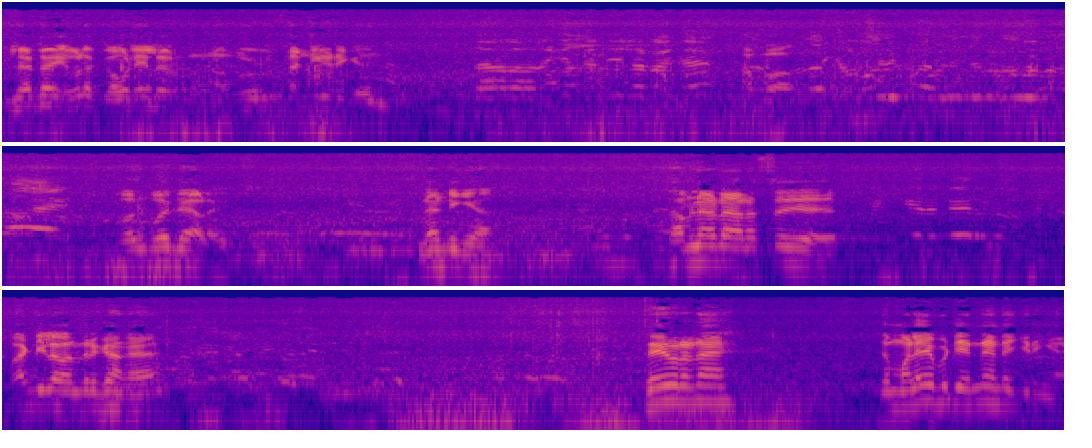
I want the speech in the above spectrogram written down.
இல்லாட்டா எவ்வளோ கவலையில் இருக்கணும்? நம்மளோட தண்ணி கிடைக்காது. ஆமா போதே நன்றிங்க தமிழ்நாடு அரசு வண்டியில் வந்திருக்காங்க. டிரைவரண்ணே இந்த மலையை பற்றி என்ன நினைக்கிறீங்க?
